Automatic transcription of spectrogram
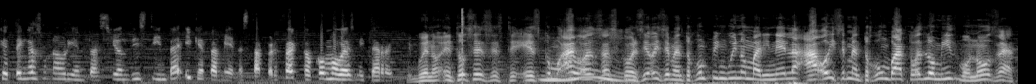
que tengas una orientación distinta y que también está perfecto. ¿Cómo ves, mi Terry? Bueno, entonces, este, es como, ah, o sea, como hoy se me antojó un pingüino marinela, ah, hoy se me antojó un vato, es lo mismo, ¿no? O sea, de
